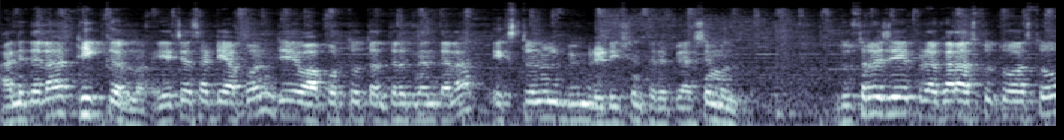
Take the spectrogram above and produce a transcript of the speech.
आणि त्याला ठीक करणं याच्यासाठी आपण जे वापरतो तंत्रज्ञान त्याला एक्सटर्नल बीम रेडिएशन थेरपी असे म्हणतो. दुसरा जे प्रकार असतो तो असतो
